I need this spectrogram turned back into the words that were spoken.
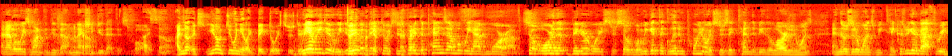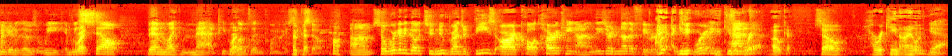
And I've always wanted to do that. I'm gonna actually Yeah. do that this fall. I, so. I know it's you don't do any like baked oysters, do you? Yeah, we do. We do, you? have a Okay. baked oysters, but it depends on what we have more of. So, or the bigger oysters. So, when we get the Glidden Point oysters, they tend to be the larger ones, and those are the ones we take because we get about 300 of those a week, and we Right. sell them like mad. People Right. love Glidden Point oysters. Okay. So, Huh. um, so we're going to go to New Brunswick. These are called Hurricane Island. These are another favorite. I, you, we're in these are great. Canada, Oh, okay. so Hurricane Island. yeah.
